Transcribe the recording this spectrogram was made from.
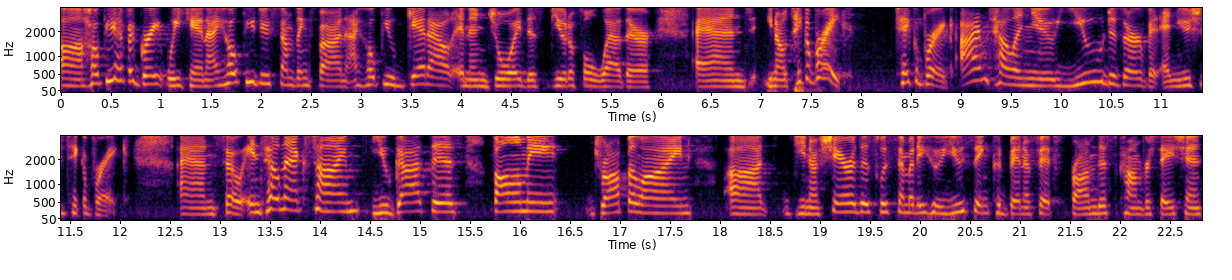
Uh, hope you have a great weekend. I hope you do something fun. I hope you get out and enjoy this beautiful weather and, you know, take a break take a break. I'm telling you, you deserve it and you should take a break. And so until next time, you got this. Follow me, drop a line. Uh, you know, share this with somebody who you think could benefit from this conversation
